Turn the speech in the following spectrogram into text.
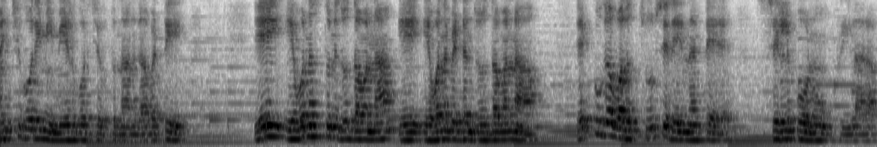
మంచి కోరి మీ మేలు కోరి చెబుతున్నాను కాబట్టి ఏ యవనస్తుని చూద్దామన్నా ఏ యవన బిడ్డను చూద్దామన్నా ఎక్కువగా వాళ్ళు చూసేది ఏంటంటే సెల్ ఫోను ప్రియులారా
